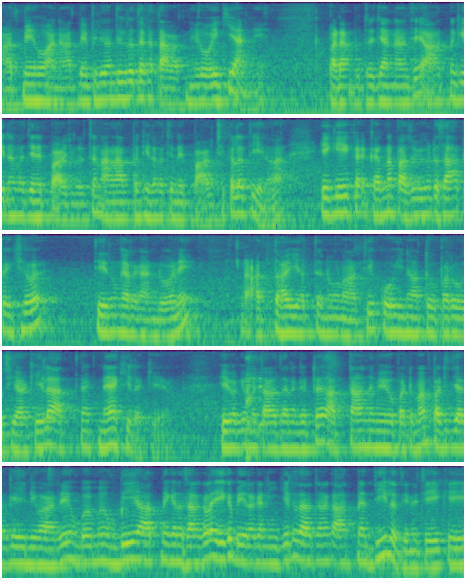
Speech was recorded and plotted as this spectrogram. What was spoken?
ආත්මය හෝ අනාත්මය පිළිබඳ විරුද්ධ කතාවක් නෙවෙයි ඔය කියන්නේ. පඩ බුද්ධජනනාංශේ ආත්ම කියන වචනේ පාවිච්චි කරලා අනාත්ම කියන වචනේ පාවිච්චි කරලා තියෙනවා. ඒක ඒක කරන පසුබිමට සාපේක්ෂව තේරුම් අරගන්න ඕනේ. අත්තයි අත්ත නෝනාති කොයිනාතෝ පරෝසියා කියලා ආත්මයක් නැහැ කියලා කියනවා. ඒ වගේම තව තැනකට අත්තානමේව පටම පටිජග්ගේ නිවාරේ උඹ මේ උඹේ ආත්මය ගැන සලකලා ඒක බේරගනින් කියලා තව තැනක ආත්මයක් දීලා තියෙනවා. ඒකේ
